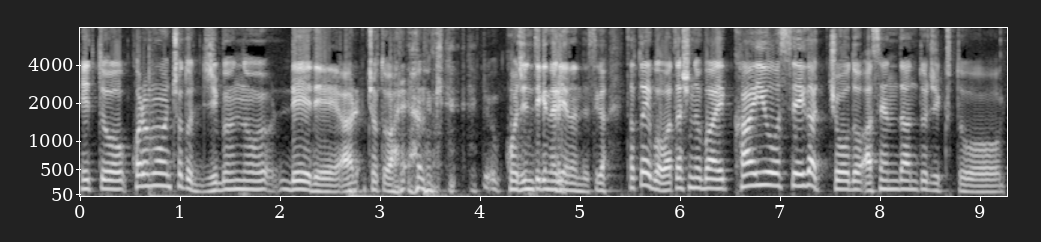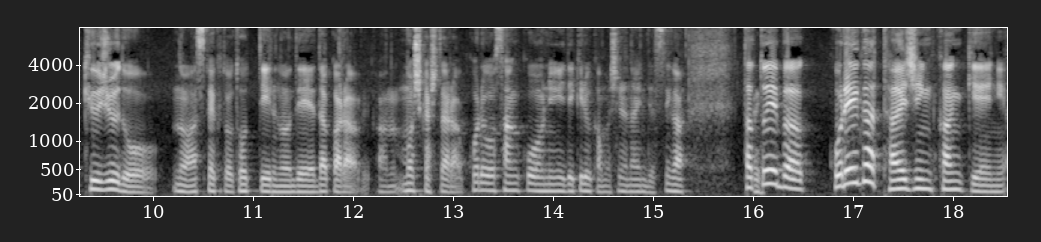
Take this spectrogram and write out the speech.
えっと、これもちょっと自分の例で、あれ、ちょっとあれ、あの、個人的な例なんですが、例えば私の場合、海洋性がちょうどアセンダント軸と90度のアスペクトを取っているので、だから、あの、もしかしたらこれを参考にできるかもしれないんですが、例えば、これが対人関係に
